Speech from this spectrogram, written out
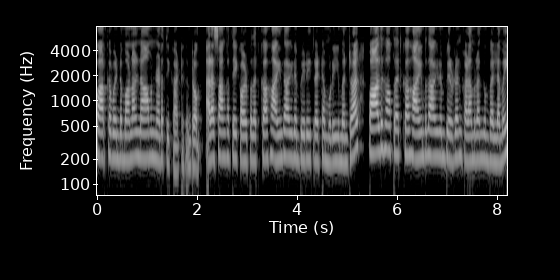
பார்க்க வேண்டுமானால் நாமும் நடத்தி காட்டுகின்றோம். அரசாங்கத்தை கவிழ்ப்பதற்காக ஐந்தாயிரம் பேரை திரட்ட முடியும் என்றால் பாதுகாப்பதற்காக ஐம்பதாயிரம் பேருடன் களமிறங்கும் வல்லமை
